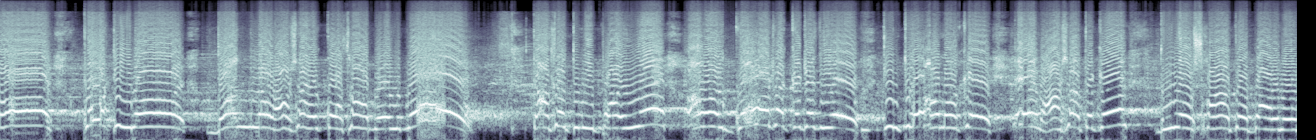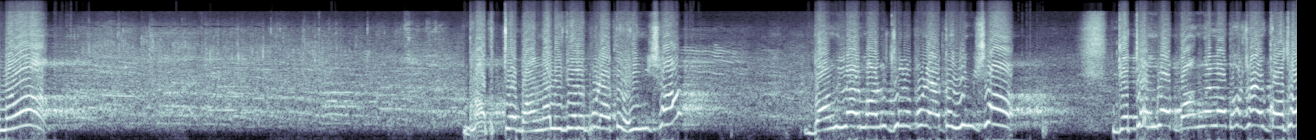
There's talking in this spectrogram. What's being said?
বার কোটি বার বাংলা ভাষায় কথা বলব তাকে তুমি পারলে আমার গলাটা কেটে দিও কিন্তু আমাকে এই ভাষা থেকে সরাতে পারবে না। ভাবছ বাঙালিদের উপর এত হিংসা? বাংলার মানুষের উপর এত হিংসা যে তোমরা বাংলা ভাষায় কথা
